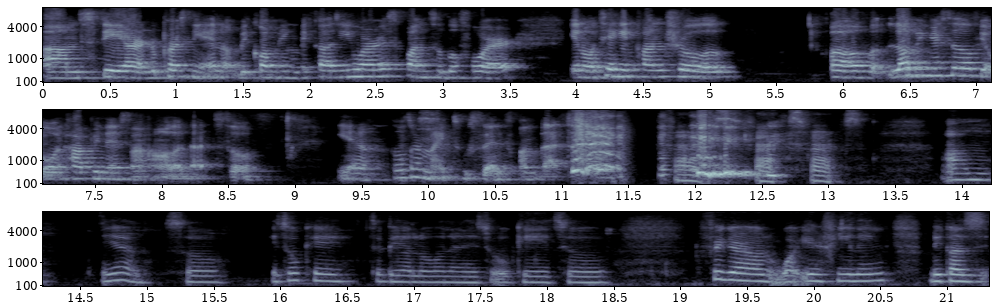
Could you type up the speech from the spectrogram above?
um stay or the person you end up becoming because you are responsible for you know taking control of loving yourself, your own happiness and all of that. So yeah, those are my two cents on that. facts, facts, facts. Um yeah, so it's okay to be alone and it's okay to figure out what you're feeling because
